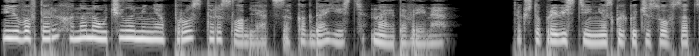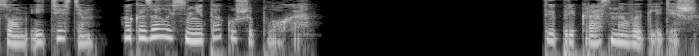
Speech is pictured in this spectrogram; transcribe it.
И, во-вторых, она научила меня просто расслабляться, когда есть на это время. Так что провести несколько часов с отцом и тестем оказалось не так уж и плохо. «Ты прекрасно выглядишь»,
